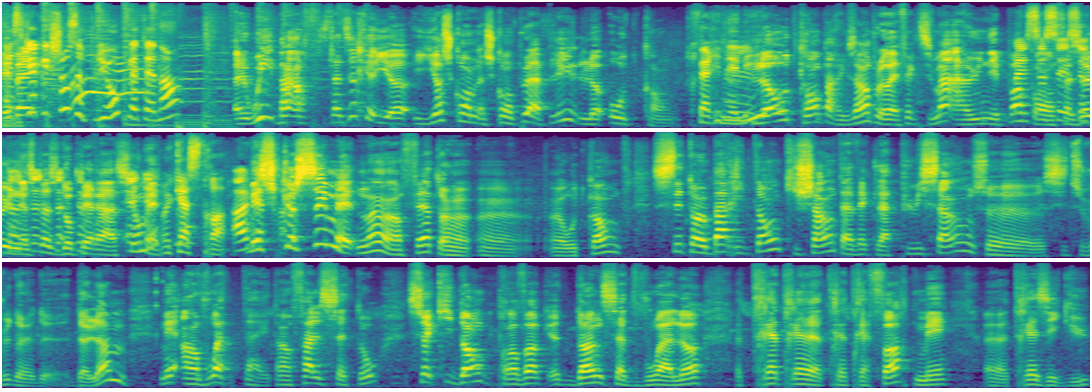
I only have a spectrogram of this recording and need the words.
Eh Est-ce ben, qu'il y a quelque chose de plus haut que le ténor? Euh, oui, ben, c'est-à-dire qu'il y a, il y a ce qu'on ce qu'on peut appeler le haut de contre. Farinelli. Le haut de contre, par exemple, effectivement, à une époque, Ben, ça, on faisait ça, une t'as- espèce t'as- d'opération. t'as- Mais, Un castrat. Ah, mais ce que c'est maintenant, en fait, un, un, un haut de contre, c'est un baryton qui chante avec la puissance, euh, si tu veux, de, de, de l'homme, mais en voix de tête, en falsetto, ce qui donc provoque, donne cette voix-là très, très, très, très forte, mais euh, très aiguë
